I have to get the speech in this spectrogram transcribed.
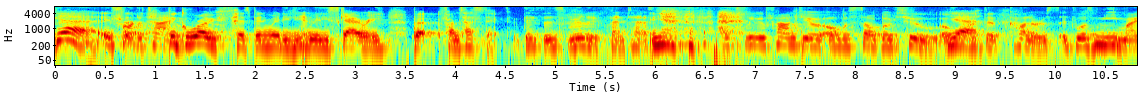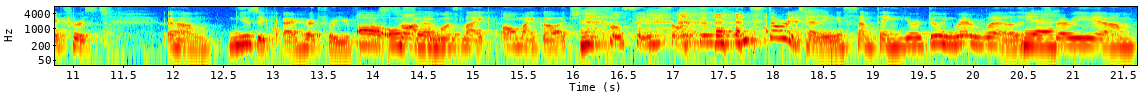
yeah, it's like- time. The growth has been really, Yes. really scary, but fantastic. This is really fantastic. Yeah. Actually, we found you over Sober too, over Yeah. the colors. It was me, my first um, music I heard for you. First Oh, song. It was like, oh my god, she's so singing so good. and storytelling is something you're doing very well. It's Yeah. very. Um,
